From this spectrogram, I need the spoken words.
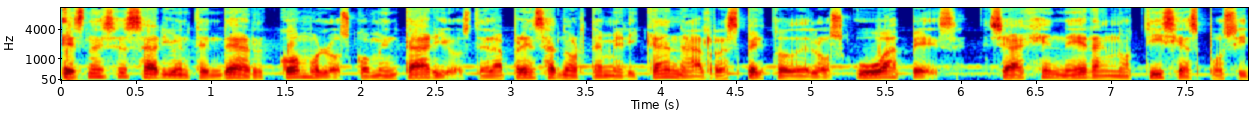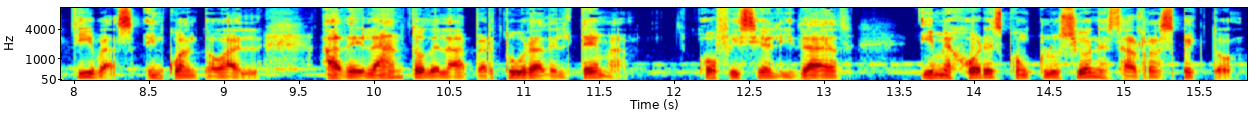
Es necesario entender cómo los comentarios de la prensa norteamericana al respecto de los UAPs ya generan noticias positivas en cuanto al adelanto de la apertura del tema, oficialidad y mejores conclusiones al respecto.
